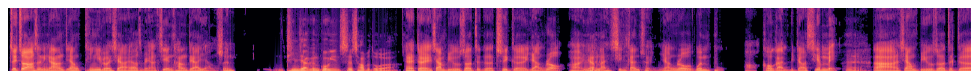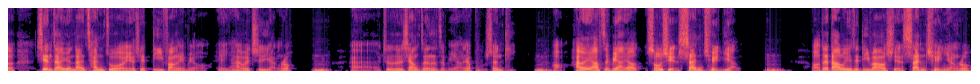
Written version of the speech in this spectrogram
最重要的是你刚刚这样听一轮下来要怎么样？健康加养生，听起来跟过年吃的差不多了。哎，对，像比如说这个吃个羊肉啊，羊奶性甘醇，羊肉温补啊，口感比较鲜美。嗯啊，像比如说这个现在元旦餐桌有些地方有没有？哎，还会吃羊肉。嗯。哎，就是象征着怎么样，要补身体，嗯，好，还会要怎么样，要首选山泉羊，嗯，哦，在大陆有些地方要选山泉羊肉，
